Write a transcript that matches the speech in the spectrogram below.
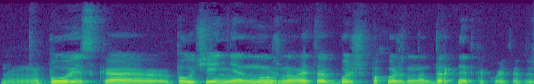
поиска, получения нужного. Это больше похоже на Даркнет какой-то.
